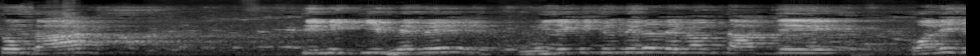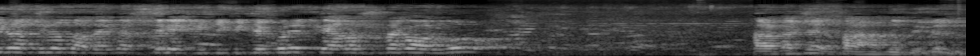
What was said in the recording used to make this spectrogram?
তো গার্ড তিনি কি ভেবে নিজে কিছু দিলেন এবং তার যে কলিগরা ছিল তাদের কাছ থেকে কিছু কিছু করে তেরোশো টাকা অর্ঘ তার কাছে তার হাতে দিলেন।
